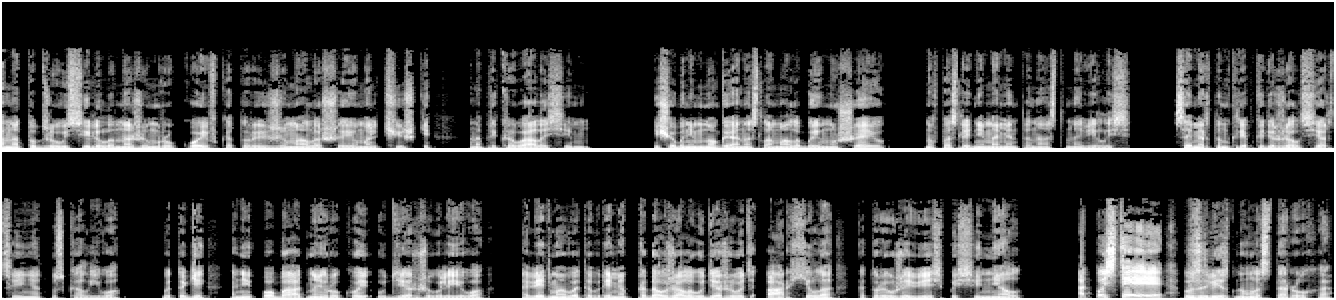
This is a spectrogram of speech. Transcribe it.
она тут же усилила нажим рукой, в которой сжимала шею мальчишки, она прикрывалась им. Еще бы немного, и она сломала бы ему шею, но в последний момент она остановилась. Сэмертон крепко держал сердце и не отпускал его. В итоге они оба одной рукой удерживали его, а ведьма в это время продолжала удерживать Архила, который уже весь посинел. «Отпусти!» — взвизгнула старуха.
